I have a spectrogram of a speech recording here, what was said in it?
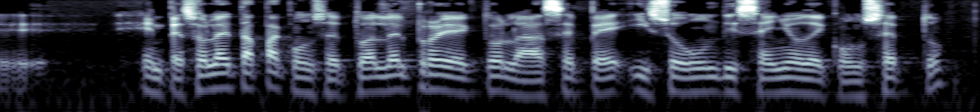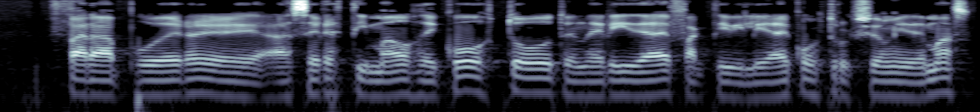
eh, empezó la etapa conceptual del proyecto, la ACP hizo un diseño de concepto para poder eh, hacer estimados de costo, tener idea de factibilidad de construcción y demás.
